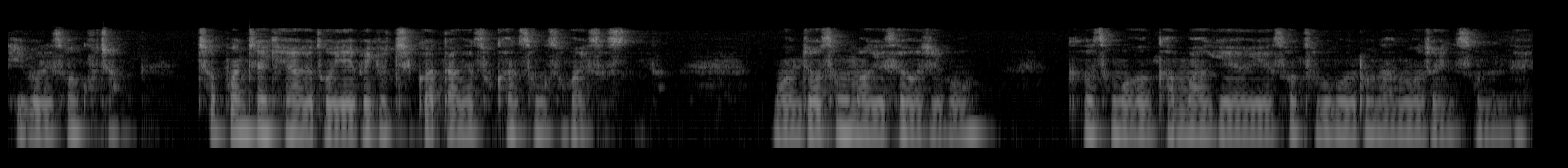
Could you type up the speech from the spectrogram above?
히브리서 9장 첫 번째 계약에도 예배 규칙과 땅에 속한 성소가 있었습니다. 먼저 성막이 세워지고 그 성막은 간막에 의해서 두 부분으로 나누어져 있었는데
